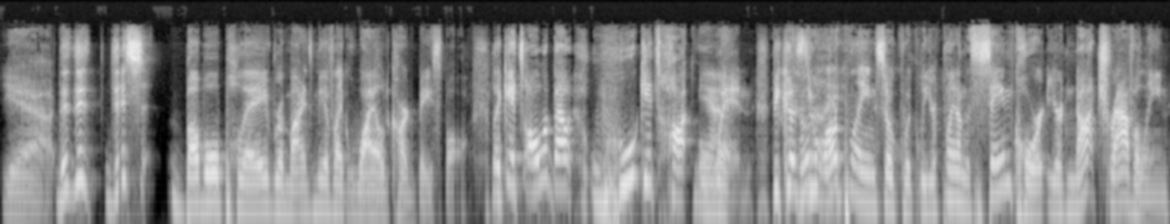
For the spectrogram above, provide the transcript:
Yeah. Th- th- This bubble play reminds me of like wild card baseball. Like it's all about who gets hot yeah. when because totally. you are playing so quickly, you're playing on the same court, you're not traveling.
